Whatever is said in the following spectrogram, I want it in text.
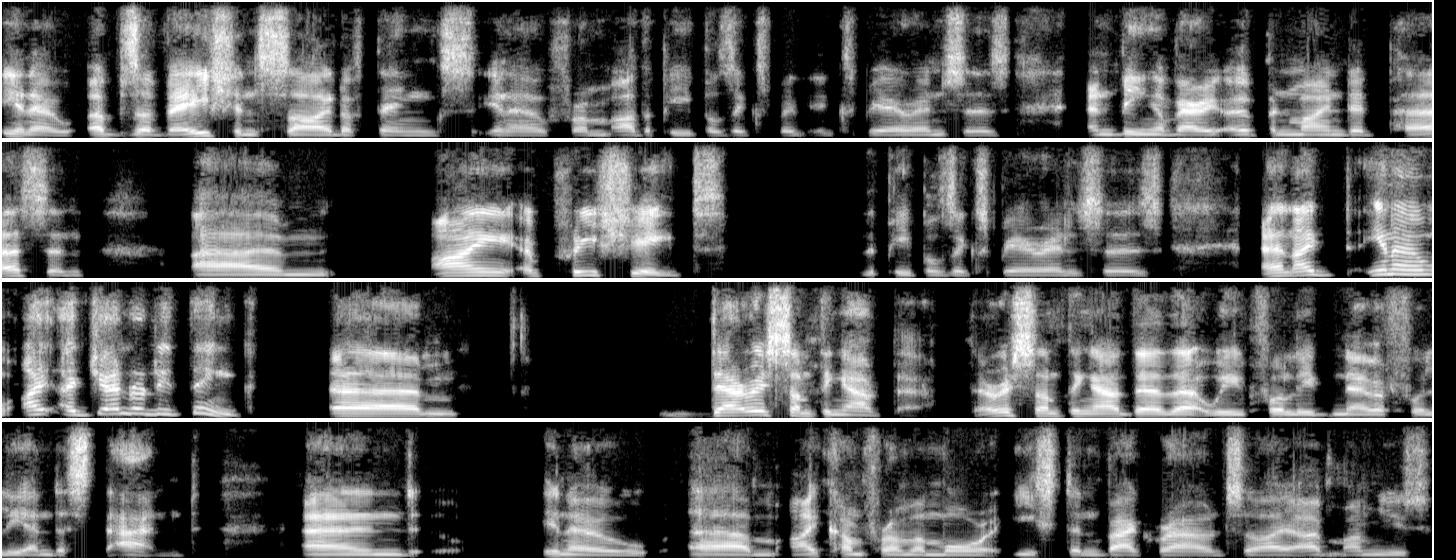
you know observation side of things you know from other people's exp- experiences and being a very open-minded person. Um i appreciate the people's experiences and i you know i, I generally think um there is something out there. There is something out there that we fully never fully understand. And you know um i come from a more eastern background so i i'm, I'm used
